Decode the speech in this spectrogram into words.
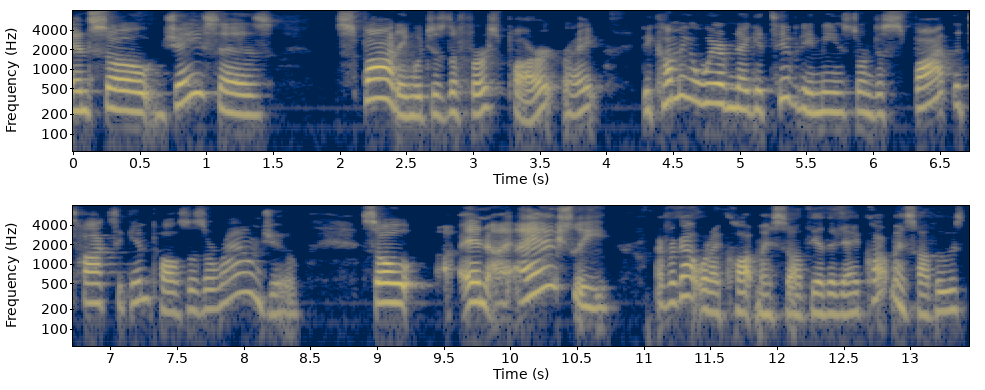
And so Jay says, spotting, which is the first part, right? Becoming aware of negativity means starting to spot the toxic impulses around you. So, and I, I actually, I forgot what I caught myself the other day. I caught myself. It was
